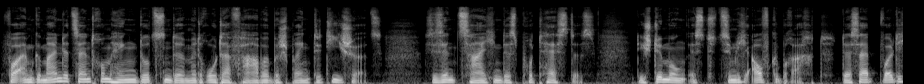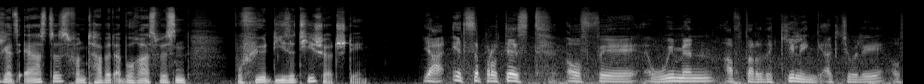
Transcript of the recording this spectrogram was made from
Vor einem Gemeindezentrum hängen Dutzende mit roter Farbe besprengte T-Shirts. Sie sind Zeichen des Protestes. Die Stimmung ist ziemlich aufgebracht. Deshalb wollte ich als erstes von Tabet Aburas wissen, wofür diese T-Shirts stehen. Yeah, it's a protest of uh, women after the killing actually of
